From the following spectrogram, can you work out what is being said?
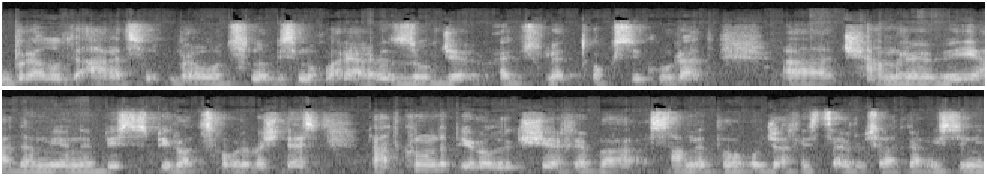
უბრალოდ არაც უბრალოდ ცნობის მოყარე, არამედ ზოგჯერ აი სულად ტოქსიკურად ჩამრევი ადამიანების პირველ ცხოვრებაში. და ეს რა თქმა უნდა პირველ რიგში ეხება სამეფო ოჯახის წევრებს, რადგან ისინი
